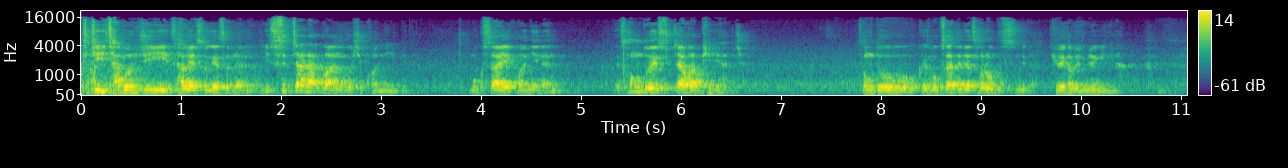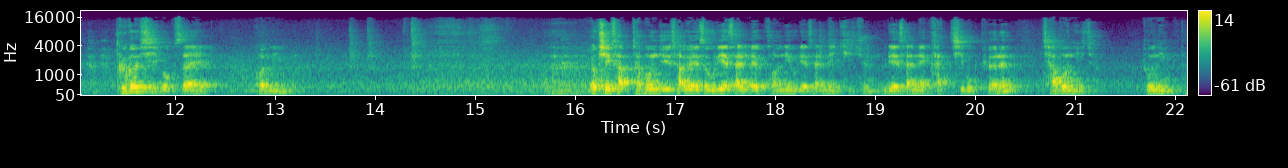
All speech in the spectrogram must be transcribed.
특히 자본주의 사회 속에서는 이 숫자라고 하는 것이 권위입니다. 목사의 권위는 성도의 숫자와 비례하죠. 성도 그래서 목사들은 서로 묻습니다. 교회가 몇 명이냐? 그것이 목사의 권위입니다. 역시 자본주의 사회에서 우리의 삶의 권위, 우리의 삶의 기준, 우리의 삶의 가치 목표는 자본이죠. 돈입니다.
